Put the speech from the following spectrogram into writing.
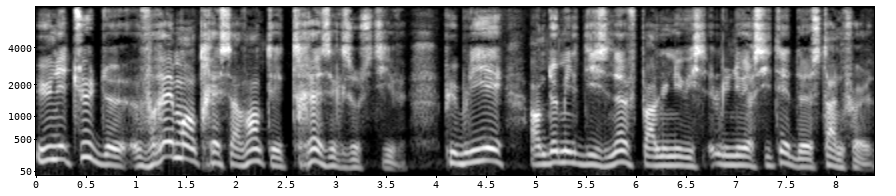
Une étude vraiment très savante et très exhaustive, publiée en 2019 par l'université de Stanford,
